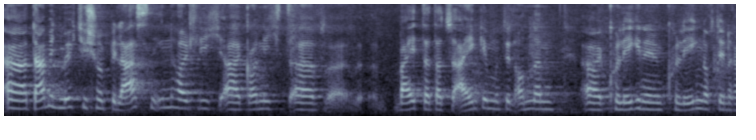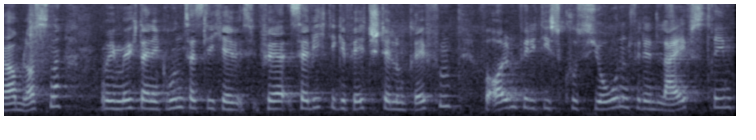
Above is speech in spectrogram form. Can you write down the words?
Äh, damit möchte ich schon belassen, inhaltlich äh, gar nicht äh, weiter dazu eingehen und den anderen äh, Kolleginnen und Kollegen noch den Raum lassen. Aber ich möchte eine grundsätzliche, sehr wichtige Feststellung treffen, vor allem für die Diskussion und für den Livestream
